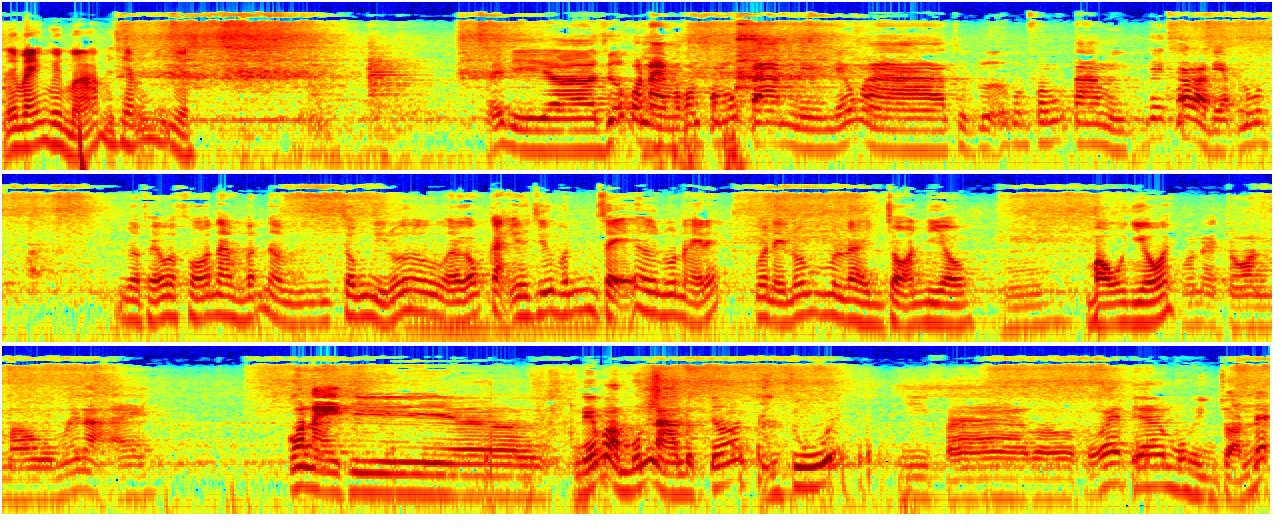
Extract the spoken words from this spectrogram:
Lấy máy bên mở áp bên xem chứ nhỉ. Đấy thì à, giữa con này và con phong mốc tam thì nếu mà thực sự con phong mốc tam mình thấy khá là đẹp luôn mà phải mà phó nam vẫn là trông thì nó ở góc cạnh chứ vẫn dễ hơn con này đấy. Con này nó là hình tròn nhiều ừ. bầu nhiều ấy. Con này tròn bầu mới lại. Con này thì ờ, nếu mà muốn làm được cho nó chỉnh chu ấy thì phải có cái, cái mô hình chuẩn đấy.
